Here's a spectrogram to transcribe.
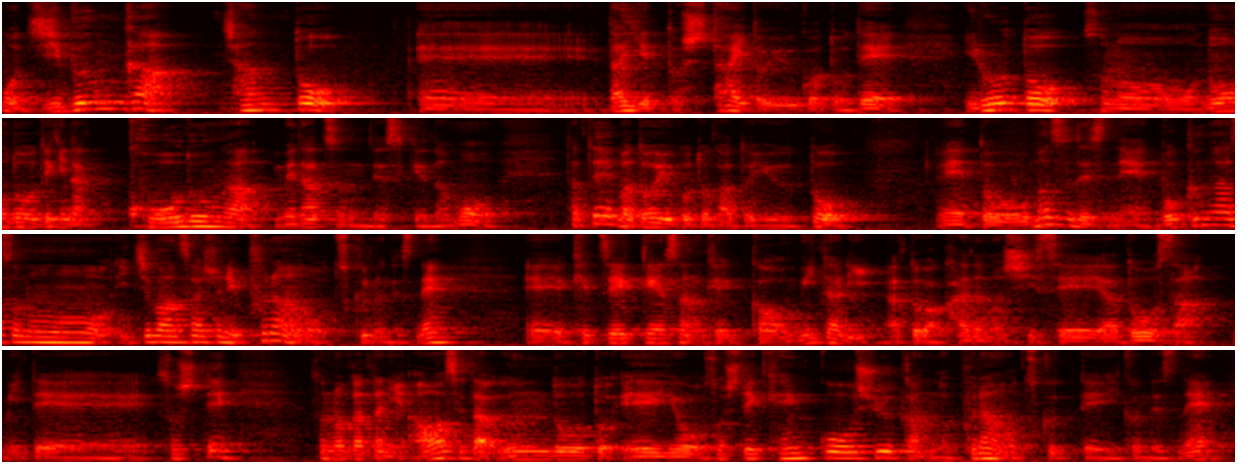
もう自分がちゃんとえー、ダイエットしたいということでいろいろとその能動的な行動が目立つんですけども例えばどういうことかというと,、えーと、まずですね僕がその一番最初にプランを作るんですね、えー、血液検査の結果を見たりあとは体の姿勢や動作見てそしてその方に合わせた運動と栄養そして健康習慣のプランを作っていくんですね。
